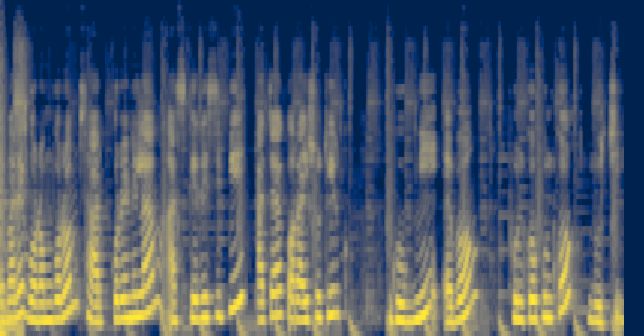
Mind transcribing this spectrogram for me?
এবারে গরম গরম সার্ভ করে নিলাম আজকের রেসিপি কাঁচা কড়াইশুটির ঘুগনি এবং ফুলকো ফুলকো লুচি।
